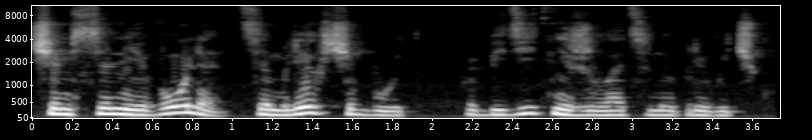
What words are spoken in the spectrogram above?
Чем сильнее воля, тем легче будет победить нежелательную привычку.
